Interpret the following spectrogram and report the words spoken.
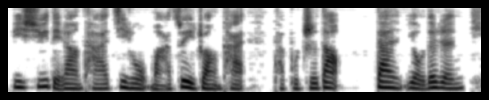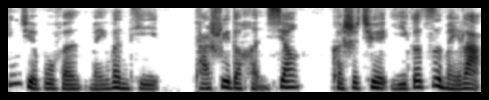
必须得让他进入麻醉状态。他不知道，但有的人听觉部分没问题，他睡得很香，可是却一个字没落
